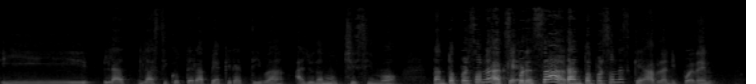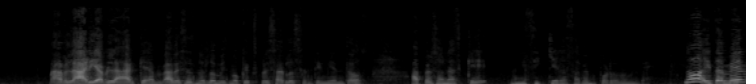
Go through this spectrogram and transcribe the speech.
y la, la psicoterapia creativa ayuda muchísimo, tanto personas a expresar. tanto personas que hablan y pueden hablar y hablar, que a veces no es lo mismo que expresar los sentimientos, a personas que ni siquiera saben por dónde. No, y también,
